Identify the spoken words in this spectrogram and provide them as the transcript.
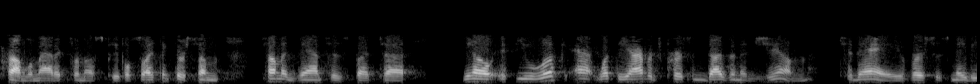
problematic for most people. So I think there's some some advances, but uh, you know, if you look at what the average person does in a gym today versus maybe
